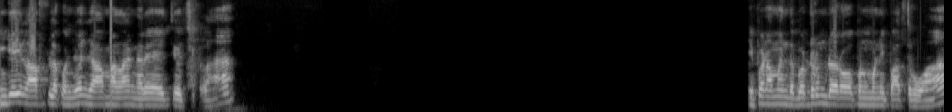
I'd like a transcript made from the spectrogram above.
இங்கேயும் லாஃப்ட்டில் கொஞ்சம் ஜாமான்லாம் நிறைய ஏற்றி வச்சுக்கலாம். இப்போ நம்ம இந்த பெட்ரூம் டோர் ஓப்பன் பண்ணி பார்த்துருவோம்.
